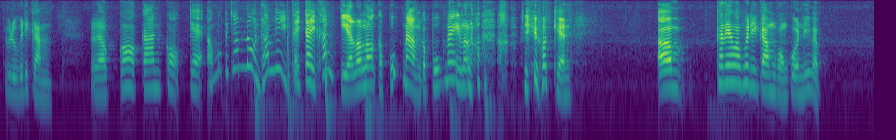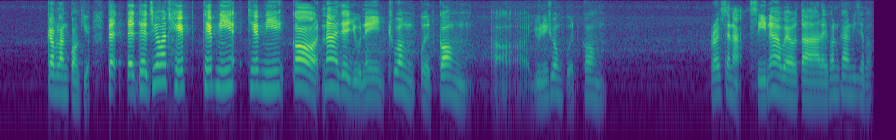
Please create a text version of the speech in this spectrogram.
ให้ไปดูพฤติกรรม แล้วก็การเกาะแกะ เอามาไปทำโน่นทำนี่ไก่ๆขั้นเกียร์แล้วเลาะกับปุ๊กน้ำกับปุ๊กในแล้วเลาะเรียกว่าแขนเอ่อเขาเรียกว่าพฤติกรรมของคนที่แบบกำลังเกาะเกี่ยว แต่แต่แต่เชื่อว่าเทปเทปนี้ เทปนี้ก็น่าจะอยู่ในช่วงเปิดกล้องเอ่ออยู่ในช่วงเปิดกล้อง ลักษณะสีหน้าแววตาอะไรค่อนข้างที่จะแบบ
